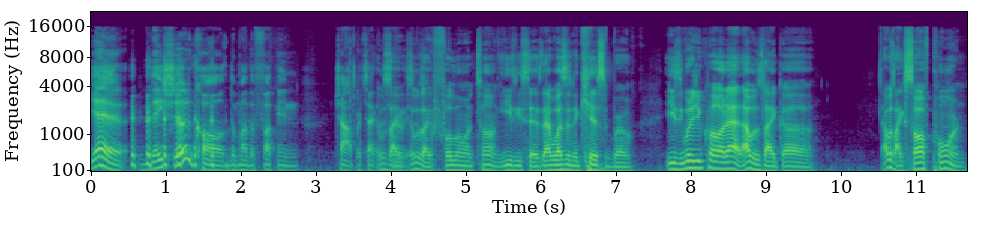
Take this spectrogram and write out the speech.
Yeah, they should call the motherfucking child protective It was like it was like full on tongue. Easy says that wasn't a kiss, bro. Easy, what do you call that? That was like uh, that was like soft porn.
